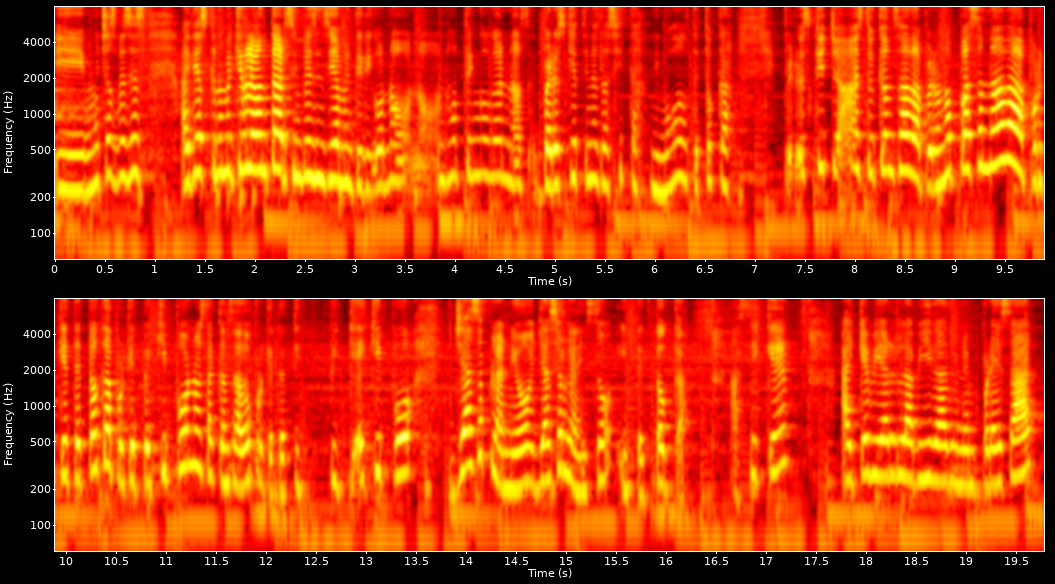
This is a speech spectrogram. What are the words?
Y muchas veces hay días que no me quiero levantar, simple y sencillamente digo, no, no, no tengo ganas, pero es que ya tienes la cita, ni modo, te toca. Pero es que ya estoy cansada, pero no pasa nada porque te toca, porque tu equipo no está cansado, porque tu equipo ya se planeó, ya se organizó y te toca. Así que hay que ver la vida de una empresa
